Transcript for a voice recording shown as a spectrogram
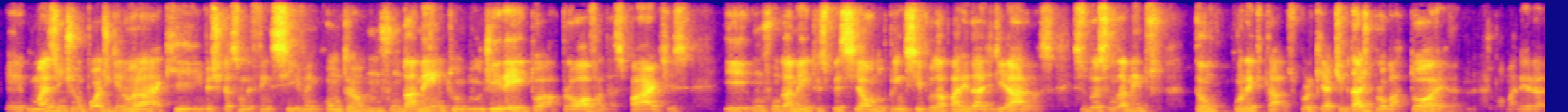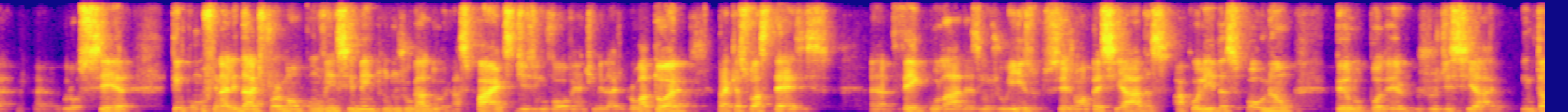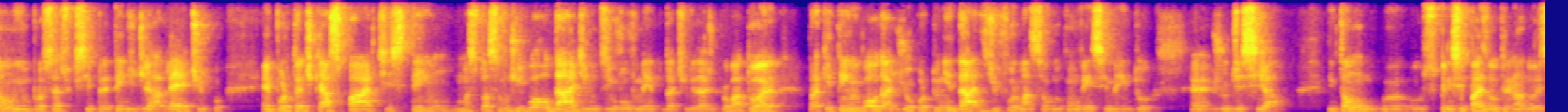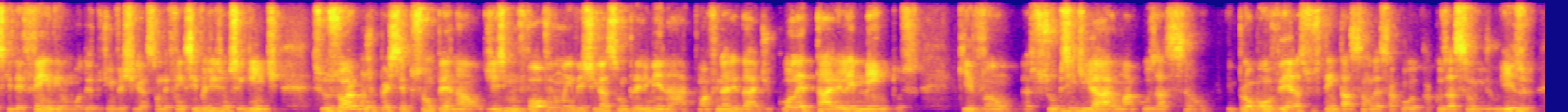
É, mas a gente não pode ignorar que investigação defensiva encontra um fundamento no direito à prova das partes e um fundamento especial no princípio da paridade de armas. Esses dois fundamentos estão conectados, porque a atividade probatória, de uma maneira é, grosseira, tem como finalidade formar o convencimento do julgador. As partes desenvolvem atividade probatória para que as suas teses é, veiculadas em juízo sejam apreciadas, acolhidas ou não pelo Poder Judiciário. Então, em um processo que se pretende dialético, é importante que as partes tenham uma situação de igualdade no desenvolvimento da atividade probatória, para que tenham igualdade de oportunidades de formação do convencimento é, judicial. Então, os principais doutrinadores que defendem o modelo de investigação defensiva dizem o seguinte: se os órgãos de percepção penal desenvolvem uma investigação preliminar com a finalidade de coletar elementos que vão eh, subsidiar uma acusação e promover a sustentação dessa acusação em juízo,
